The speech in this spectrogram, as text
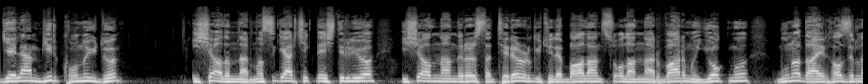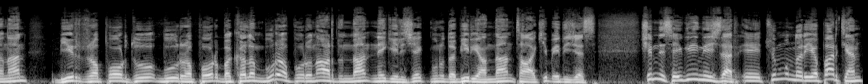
gelen bir konuydu. İşe alımlar nasıl gerçekleştiriliyor? İşe alınanlar arasında terör örgütüyle bağlantısı olanlar var mı yok mu? Buna dair hazırlanan bir rapordu bu rapor. Bakalım bu raporun ardından ne gelecek? Bunu da bir yandan takip edeceğiz. Şimdi sevgili dinleyiciler e, tüm bunları yaparken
